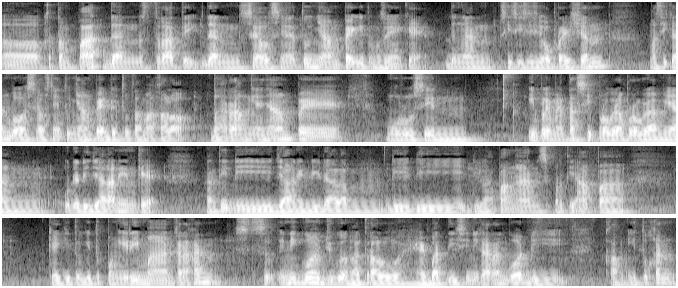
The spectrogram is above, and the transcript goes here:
uh, ke tempat dan strategi dan salesnya itu nyampe gitu. Maksudnya kayak dengan sisi-sisi operation pastikan bahwa salesnya itu nyampe. Dan terutama kalau barangnya nyampe ngurusin implementasi program-program yang udah dijalanin. Kayak nanti dijalanin di dalam di di di lapangan seperti apa. Kayak gitu-gitu pengiriman. Karena kan ini gue juga nggak terlalu hebat di sini karena gue di kam itu kan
